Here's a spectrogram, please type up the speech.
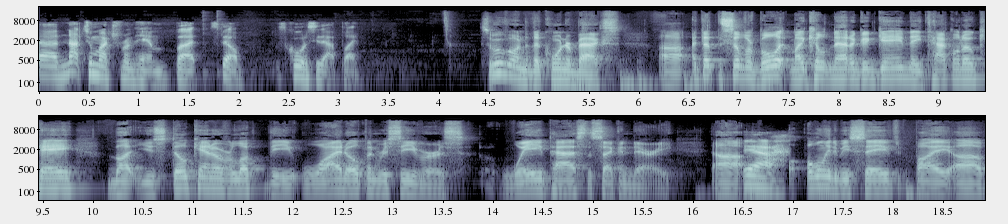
uh, not too much from him, but still, it's cool to see that play. So move on to the cornerbacks. Uh, I thought the silver bullet, Mike Hilton had a good game. They tackled okay, but you still can't overlook the wide open receivers way past the secondary. Uh, Yeah. only to be saved by uh,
